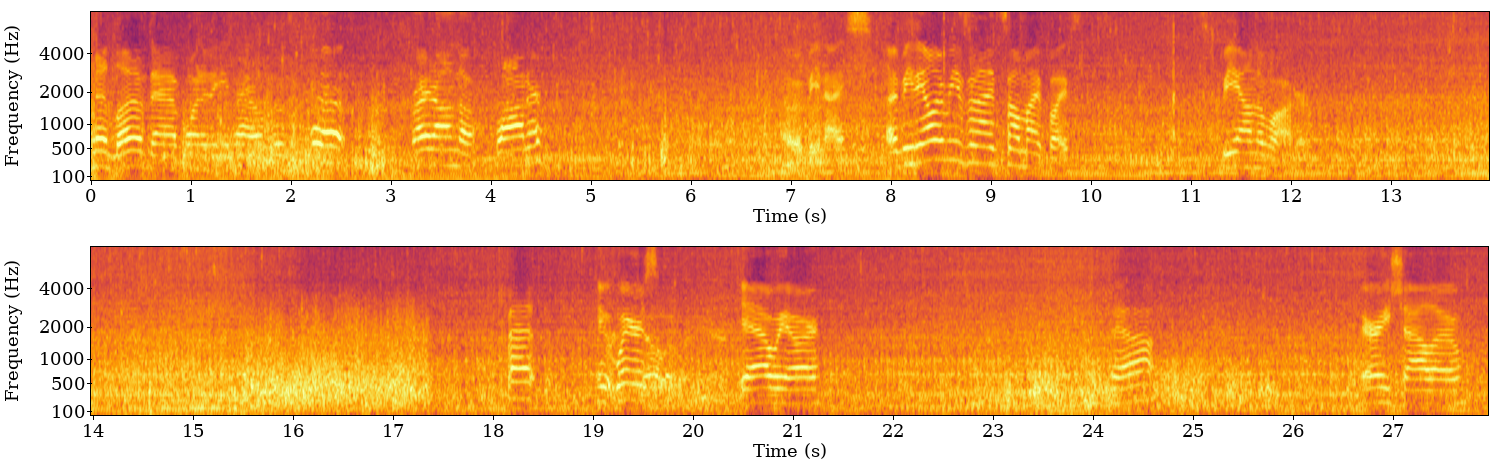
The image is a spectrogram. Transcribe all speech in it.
I'd love to have one of these houses uh, right on the water. That would be nice. That'd be the only reason I'd sell my place. To be on the water. But it wears. Shallow in here. Yeah, we are. Yeah. Very shallow.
